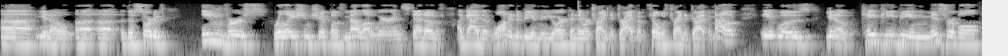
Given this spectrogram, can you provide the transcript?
uh, you know, uh, uh, the sort of inverse relationship of Melo, where instead of a guy that wanted to be in New York and they were trying to drive him, Phil was trying to drive him out, it was, you know, KP being miserable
